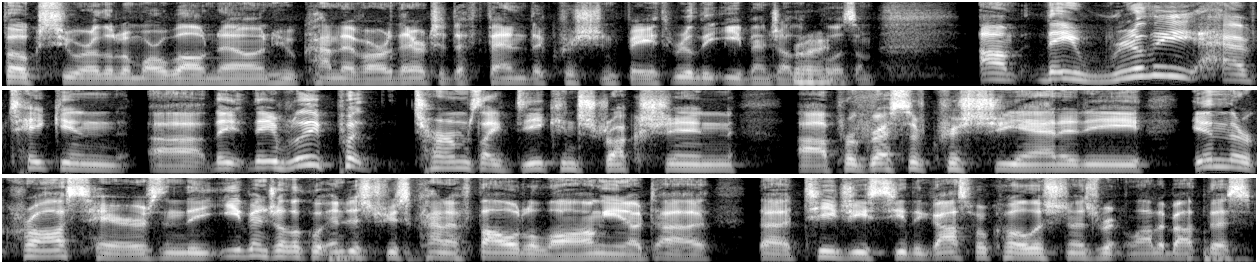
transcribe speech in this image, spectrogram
folks who are a little more well known who kind of are there to defend the Christian faith, really evangelicalism. Right. Um, they really have taken uh, they they really put terms like deconstruction, uh, progressive Christianity in their crosshairs, and the evangelical industries kind of followed along. You know, uh, the TGC, the Gospel Coalition, has written a lot about this.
